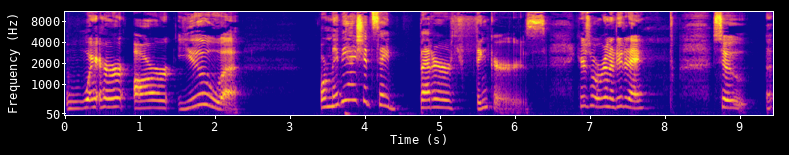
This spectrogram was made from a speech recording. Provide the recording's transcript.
where are you? Or maybe I should say better thinkers. Here's what we're going to do today. So, uh,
